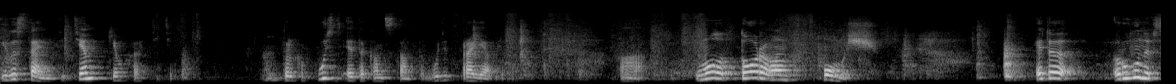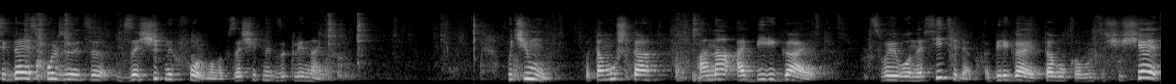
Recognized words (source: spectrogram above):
И вы станете тем, кем хотите. Только пусть эта константа будет проявлена. А, молот Тора вам в помощь. Это руна всегда используется в защитных формулах, в защитных заклинаниях. Почему? Потому что она оберегает своего носителя, оберегает того, кого защищает,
